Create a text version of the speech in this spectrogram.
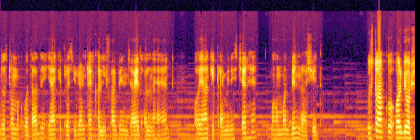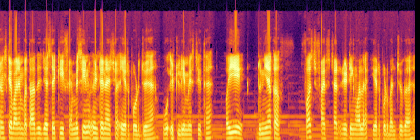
दोस्तों हम आपको बता दें, यहाँ के प्रेसिडेंट हैं खलीफा बिन जायद अल नहैन और यहाँ के प्राइम मिनिस्टर हैं मोहम्मद बिन राशिद। दोस्तों, आपको और भी ऑप्शंस के बारे में बता दें, जैसे कि फेमेसिनो इंटरनेशनल एयरपोर्ट जो है, वो इटली में स्थित है और ये दुनिया का फ़र्स्ट फाइव स्टार रेटिंग वाला एयरपोर्ट बन चुका है।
